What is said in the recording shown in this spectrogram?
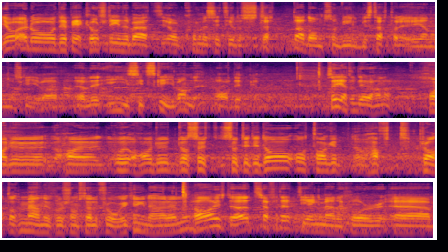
jag är då DP-coach. Det innebär att jag kommer se till att stötta de som vill bli stöttade genom att skriva, eller i sitt skrivande av DP. Så det är egentligen det det handlar om. Har du, har, har du, har suttit idag och tagit, haft, pratat med människor som ställer frågor kring det här eller? Ja, just det. Jag har träffat ett gäng människor, eh,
